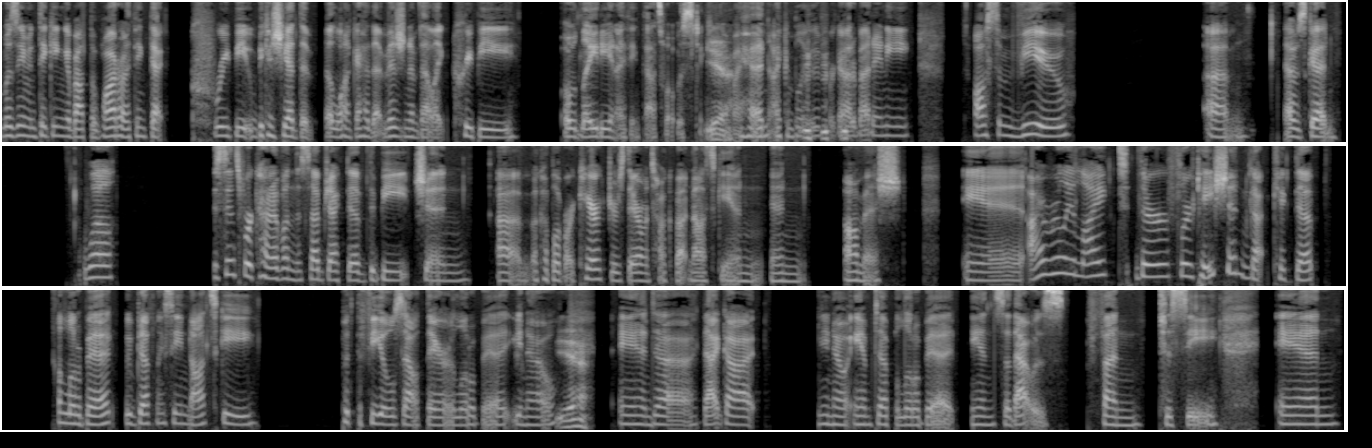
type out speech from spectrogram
Wasn't even thinking about the water. I think that creepy because she had the Ilonka had that vision of that like creepy old lady, and I think that's what was sticking Yeah. in my head. I completely forgot about any awesome view. Um, that was good. Well, since we're kind of on the subject of the beach and um, a couple of our characters there, I want to talk about Natsuki and and Amesh. And I really liked their flirtation got kicked up a little bit. We've definitely seen Natsuki put the feels out there a little bit, you know, Yeah, and uh, that got, you know, amped up a little bit. And so that was fun to see. And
